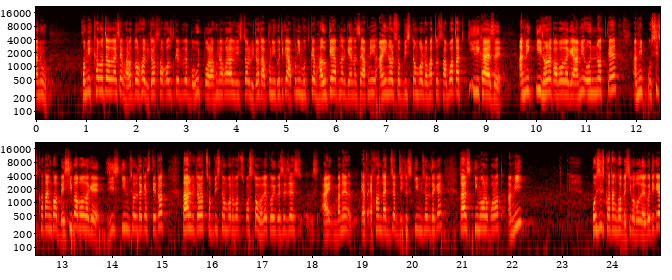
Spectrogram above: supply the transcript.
মানুহ। সমীক্ষা মতে ওলাইছে ভাৰতবৰ্ষৰ ভিতৰত সকলোতকৈ বহুত পঢ়া শুনা কৰা লিষ্টৰ ভিতৰত আপুনি গতিকে আপুনি মোতকৈ ভালকৈ আপোনাৰ জ্ঞান আছে। আপুনি আইনৰ চৌব্বিছ নম্বৰ দফাটো চাব তাত কি লিখা আছে? আমি কি ধৰণে পাব লাগে? আমি অন্যতকৈ আমি পঁচিছ শতাংশ বেছি পাব লাগে। যি স্কিম চলি থাকে ষ্টেটত তাৰ ভিতৰত চৌব্বিছ নম্বৰ স্পষ্টভাৱে কৈ গৈছে যে মানে এখন ৰাজ্যত যিটো স্কিম চলি থাকে তাৰ স্কিমৰ ওপৰত আমি পঁচিছ শতাংশ বেছি পাব লাগে। গতিকে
